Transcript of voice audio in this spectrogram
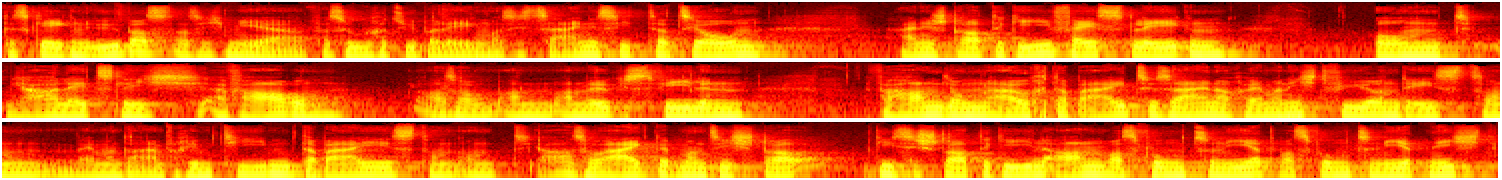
des Gegenübers, dass ich mir versuche zu überlegen, was ist seine Situation, eine Strategie festlegen und ja, letztlich Erfahrung also an, an möglichst vielen Verhandlungen auch dabei zu sein, auch wenn man nicht führend ist, sondern wenn man da einfach im Team dabei ist. Und, und ja, so eignet man sich Stra diese Strategien an, was funktioniert, was funktioniert nicht.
